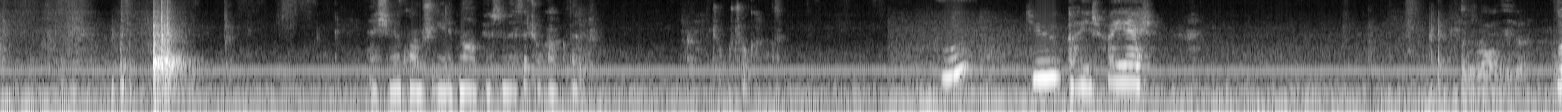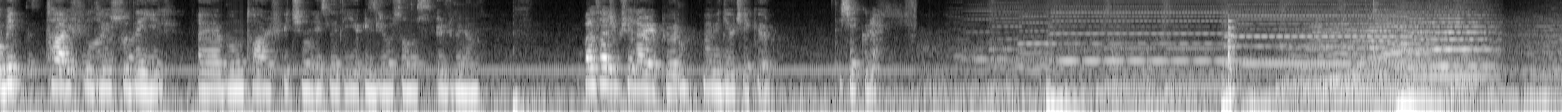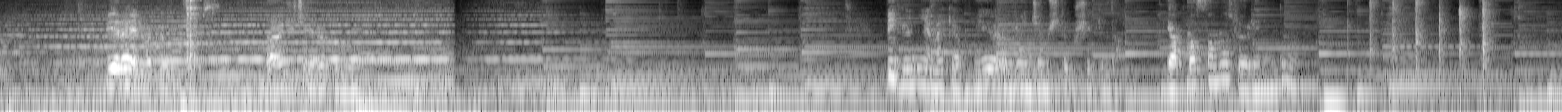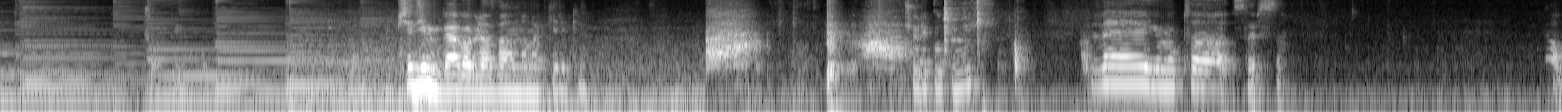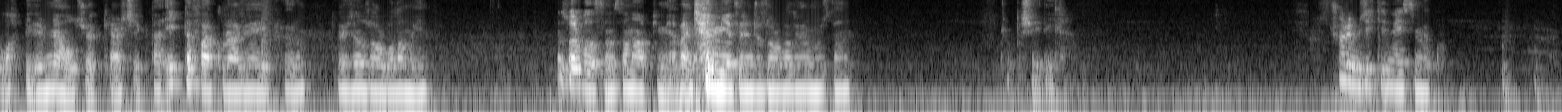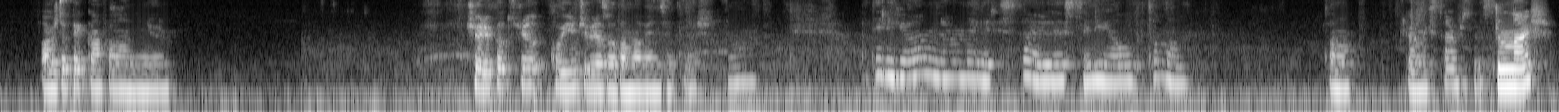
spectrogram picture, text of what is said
Ya şimdi komşu gelip ne yapıyorsun dese çok haklı. Çok çok haklı. Hı? Hayır, hayır. Bu bir tarif videosu değil. Eğer bunu tarif için izlediği, izliyorsanız üzgünüm. Ben sadece bir şeyler yapıyorum ve video çekiyorum. Teşekkürler. Bir ara helva kavuracağım size. Daha önce hiç helva kavurmadım. Bir gün yemek yapmayı öğreneceğim işte bu şekilde. Yapmazsam nasıl öğreneyim değil mi? Çok büyük oldu. Bir şey diyeyim mi? Galiba biraz daha anlamak gerekiyor. Çörek otumuz ve yumurta sarısı. Allah bilir ne olacak gerçekten. İlk defa kurabiye yapıyorum. O yüzden zorbalamayın. Zorbalasanız da ne yapayım ya? Ben kendimi yeterince zorbalıyorum o yüzden. Çok da şey değil. Şöyle müzik dinleyesim yok. Ajda Pekkan falan dinliyorum. Çörek otu koyunca biraz adama benzediler. Deli gönlüm neler ister de seni aldı tamam. Tamam. Görmek ister misiniz? Şunlar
